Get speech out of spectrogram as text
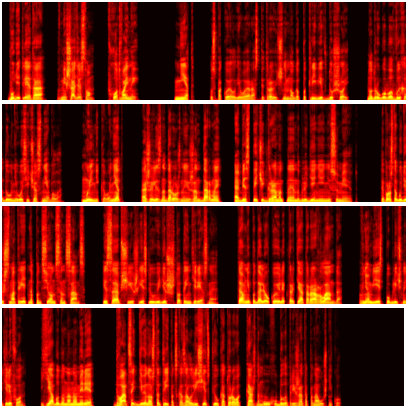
будет ли это вмешательством в ход войны?" "Нет", успокоил его Эраст Петрович, немного покривив душой. но другого выхода у него сейчас не было. Мыльникова нет, а железнодорожные жандармы обеспечить грамотное наблюдение не сумеют. Ты просто будешь смотреть на пансион Сен-Санс и сообщишь, если увидишь что-то интересное. Там неподалеку электротеатр Орландо. В нем есть публичный телефон. Я буду на номере 2093, подсказал Лисицкий, у которого к каждому уху было прижато по наушнику.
